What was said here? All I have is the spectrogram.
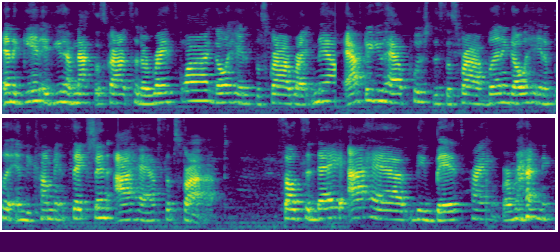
And again, if you have not subscribed to the Race Squad, go ahead and subscribe right now. After you have pushed the subscribe button, go ahead and put in the comment section, I have subscribed. So today I have the best prank for Rodney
